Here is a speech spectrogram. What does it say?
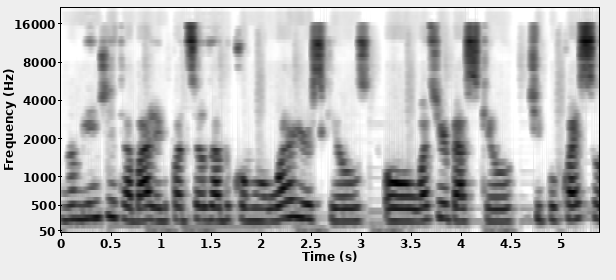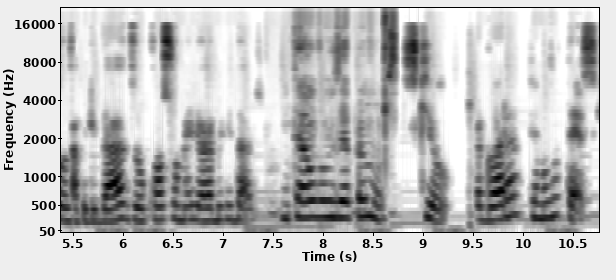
No ambiente de trabalho, ele pode ser usado como what are your skills ou what's your best skill, tipo quais suas habilidades ou qual a sua melhor habilidade. Então vamos ver a pronúncia. Skill. Agora temos o task.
